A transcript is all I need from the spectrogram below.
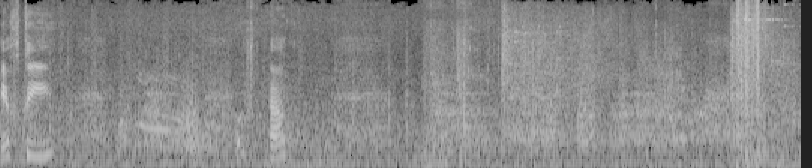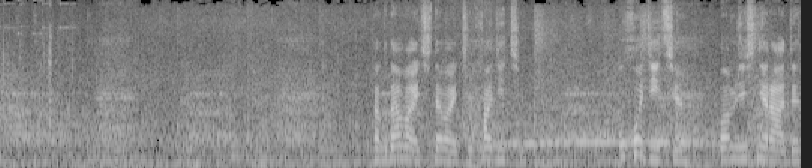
Эх ты. Так. Так, давайте, давайте, уходите. Уходите. Вам здесь не рады.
